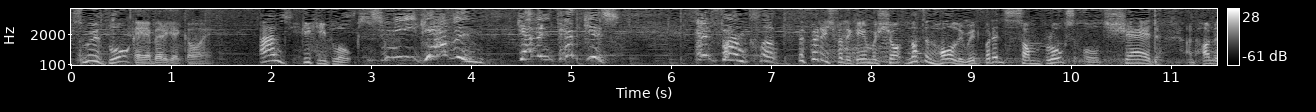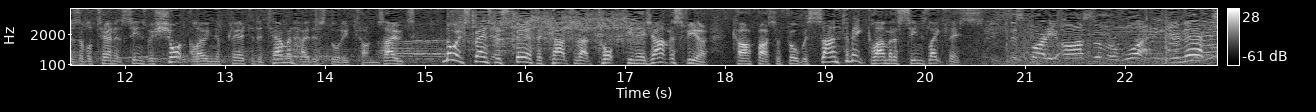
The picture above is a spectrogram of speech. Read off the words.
Smooth bloke. Hey, I better get going. And geeky blokes. It's me, Gavin! Gavin Pepkis! And Farm Club! The footage for the game was shot not in Hollywood, but in some bloke's old shed. And hundreds of alternate scenes were shot, allowing the player to determine how the story turns out. No expense was spared to capture that top teenage atmosphere. Car parks were filled with sand to make glamorous scenes like this. Is this party awesome or what? You're next.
